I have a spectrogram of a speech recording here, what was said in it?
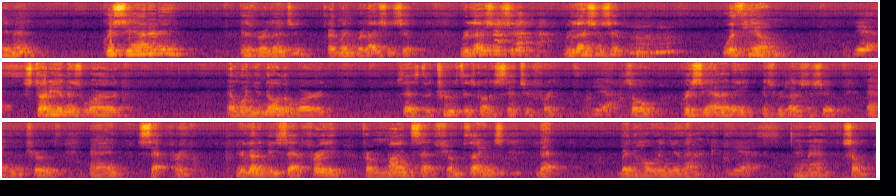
Amen. Christianity is religion. I mean relationship. Relationship, relationship mm-hmm. with Him. Yes. Studying His Word. And when you know the Word, says the truth is going to set you free. Yeah. So Christianity is relationship and the truth and set free. You're going to be set free from mindsets, from things that been holding you back. Yes. Amen. So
